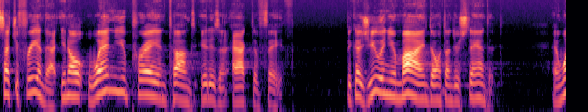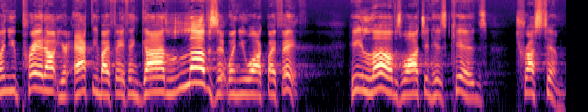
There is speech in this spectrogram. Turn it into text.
set you free in that. You know, when you pray in tongues, it is an act of faith because you in your mind don't understand it. And when you pray it out, you're acting by faith, and God loves it when you walk by faith. He loves watching his kids trust him,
